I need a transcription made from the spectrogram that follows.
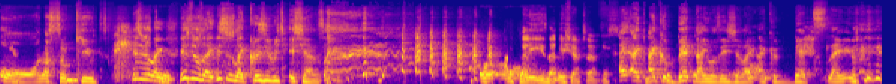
oh that's so cute. This is like this feels like this is like crazy rich Asians. oh, actually, he's an Asian. So I, I I could bet that he was Asian. Like I could bet. Like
